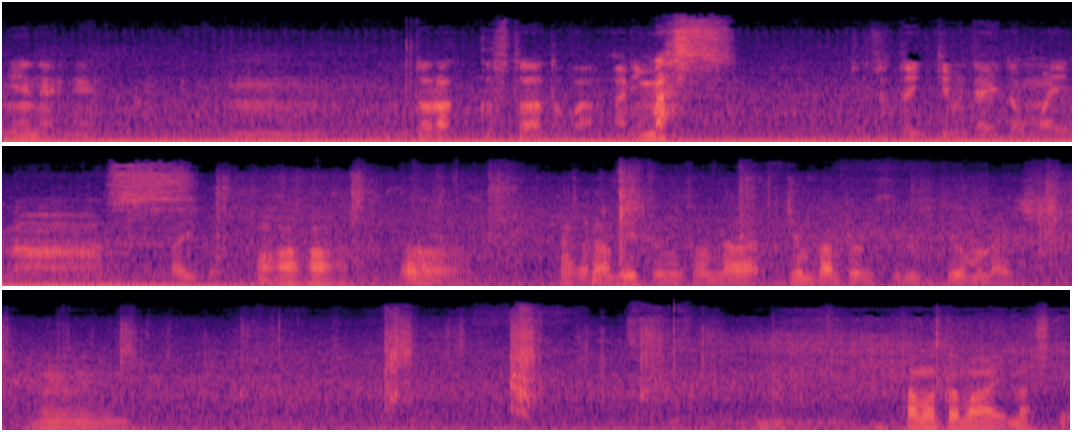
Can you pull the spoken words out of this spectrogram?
見えないね。うん。ドラッグストアとかあります。じゃあちょっと行ってみたいと思います。はい。ああうんだから別にそんな順番取りする必要もないし。うん。たまたま会いまして。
